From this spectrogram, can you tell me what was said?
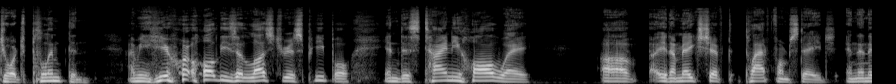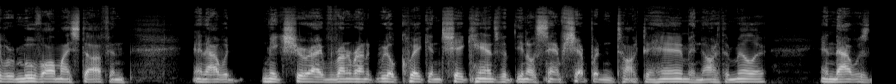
George Plimpton. I mean, here were all these illustrious people in this tiny hallway in a makeshift platform stage, and then they would remove all my stuff, and and I would make sure I run around real quick and shake hands with you know Sam Shepard and talk to him and Arthur Miller, and that was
